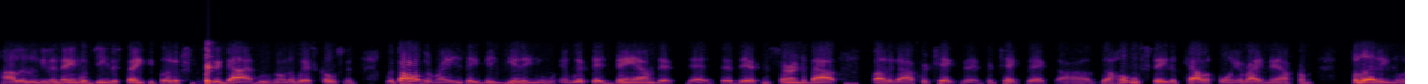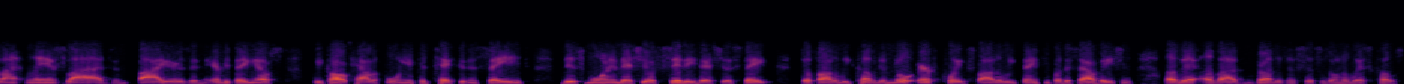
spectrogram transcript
Hallelujah. In the name of Jesus. Thank you for the Spirit of God moving on the West Coast. And with all the rains they've been getting and with that dam that, that, that they're concerned about, Father God, protect that, protect that, uh, the whole state of California right now from flooding, landslides, and fires and everything else we call California protected and saved this morning. That's your city. That's your state. So, Father, we cover them. No earthquakes. Father, we thank you for the salvation of, the, of our brothers and sisters on the West Coast.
